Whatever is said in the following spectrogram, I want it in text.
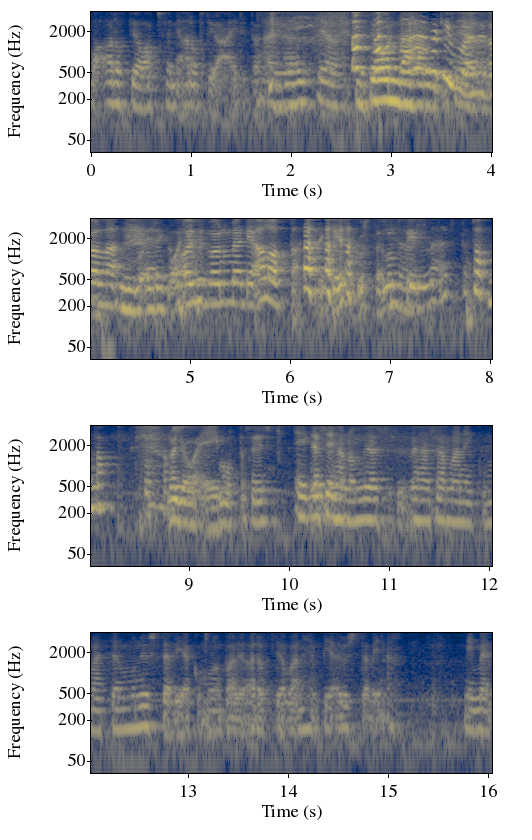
adoptiolapsen ja adoptioäiti tässä. Ei, niin se on vähän... Mäkin voisin olla olla niin erikoista. Olisit voinut melkein aloittaa tämän keskustelun sillä, että... Totta. No joo, ei, mutta siis... Eikä ja sehän on myös vähän sama, niin kuin mä ajattelen mun ystäviä, kun mulla on paljon adoptiovanhempia ystävinä niin me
